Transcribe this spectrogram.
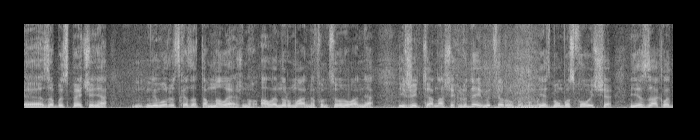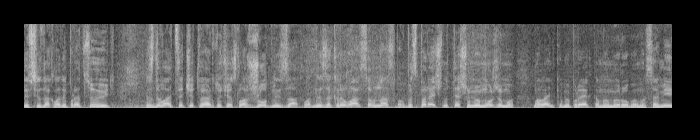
е, забезпечення, не можу сказати там належного, але нормального функціонування і життя наших людей, ми це робимо. Є бомбосховища, є заклади, всі заклади працюють. З 24 числа жодний заклад не закривався в нас. Безперечно, те, що ми можемо маленькими проектами, ми робимо самі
